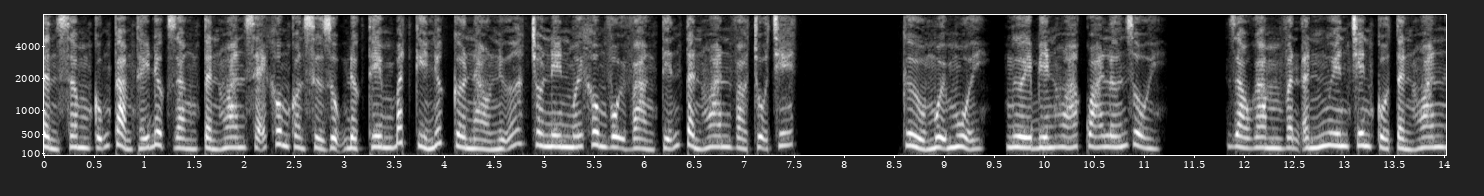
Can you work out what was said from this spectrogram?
Tần Sâm cũng cảm thấy được rằng Tần Hoan sẽ không còn sử dụng được thêm bất kỳ nước cờ nào nữa cho nên mới không vội vàng tiến Tần Hoan vào chỗ chết. Cửu muội muội, người biến hóa quá lớn rồi. Rào găm vẫn ấn nguyên trên cổ Tần Hoan,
